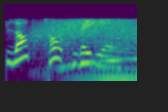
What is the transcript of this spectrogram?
Blog Talk Radio.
